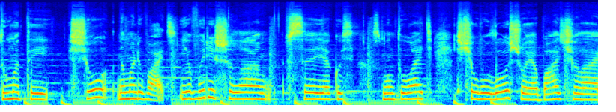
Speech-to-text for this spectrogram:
думати, що намалювати. Я вирішила все якось змонтувати, що було, що я бачила.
